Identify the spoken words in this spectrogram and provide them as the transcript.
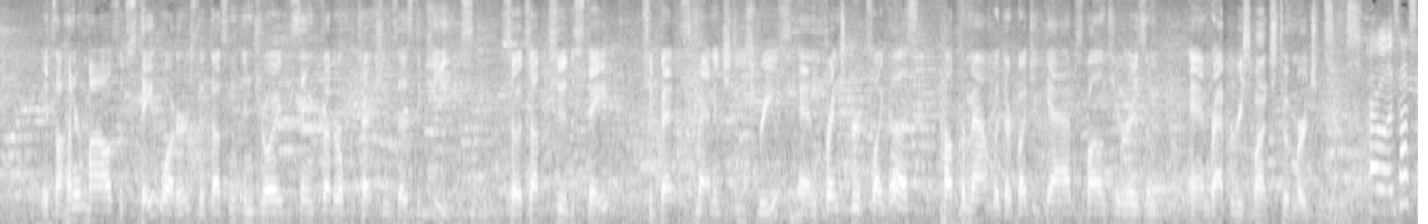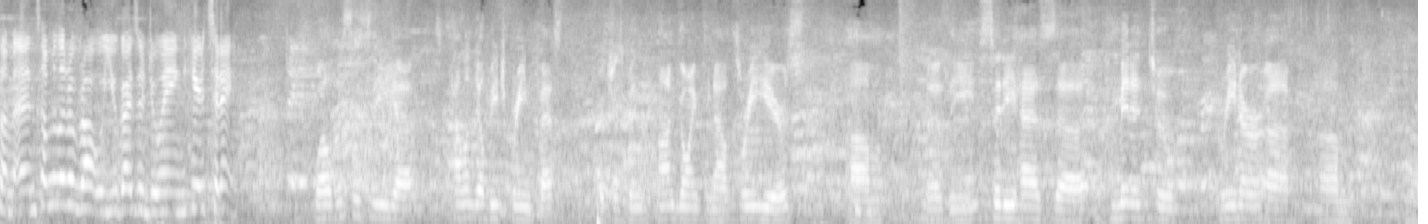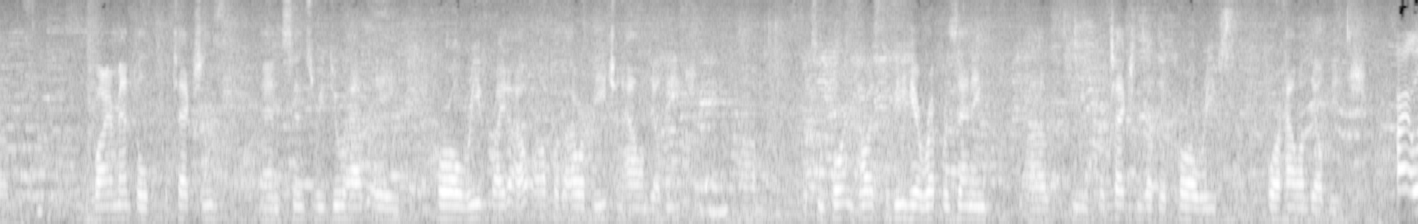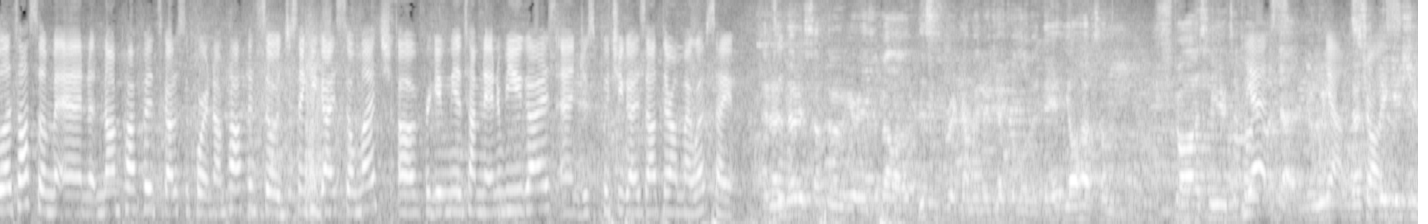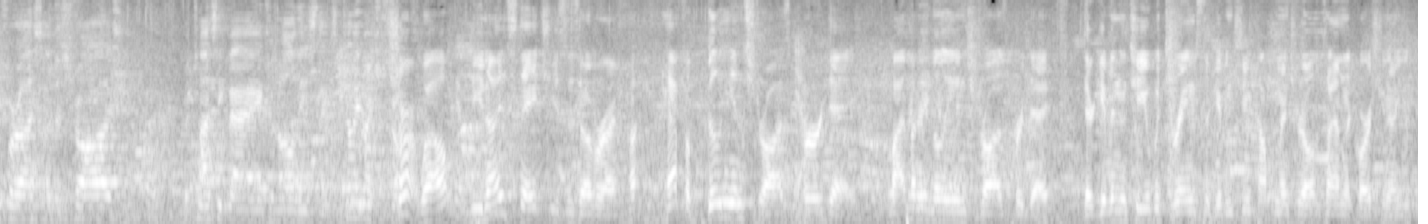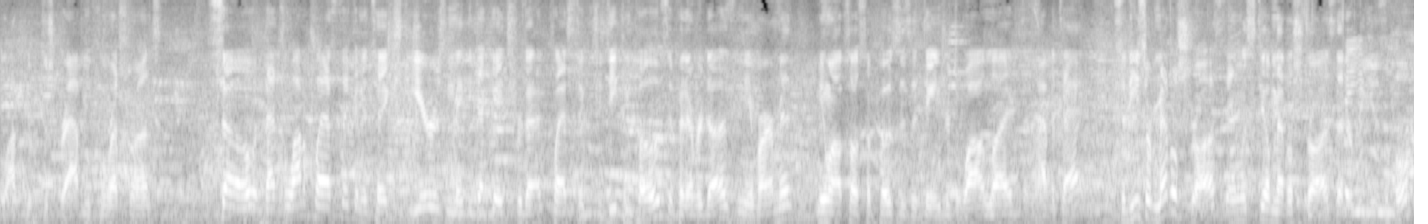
It's 100 miles of state waters that doesn't enjoy the same federal protections as the Keys. So it's up to the state to best manage these reefs, and French groups like us help them out with their budget gaps, volunteerism, and rapid response to emergencies. All right, well, it's awesome. And tell me a little about what you guys are doing here today. Well, this is the uh, Hallandale Beach Green Fest, which has been ongoing for now three years. Um, uh, the city has uh, committed to greener uh, um, environmental protections. And since we do have a coral reef right out off of our beach in Hallandale Beach, um, it's important for us to be here representing uh, the protections of the coral reefs for Hallandale Beach. All right, well, that's awesome. And nonprofits got to support nonprofits. So just thank you guys so much uh, for giving me the time to interview you guys and just put you guys out there on my website. And so, I noticed something over here, Izabella. This is Ric. I'm going to interject a little bit. Y'all have some straws here. Tell yes. about that. You know, we, yeah, that's straws. a big issue for us, are the straws, the plastic bags, and all these things. So tell me about your straws. Sure. Well, the United States uses over a half a billion straws yeah. per day. 500 million straws per day. They're given to you with drinks. They're given to you complimentary all the time. And of course, you know, a lot of people just grab them from restaurants. So that's a lot of plastic, and it takes years and maybe decades for that plastic to decompose, if it ever does, in the environment. Meanwhile, it also poses a danger to wildlife and habitat. So these are metal straws, stainless steel metal straws that are reusable.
